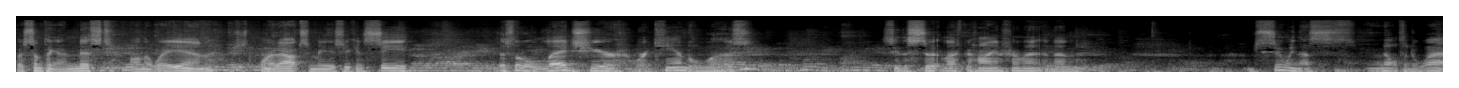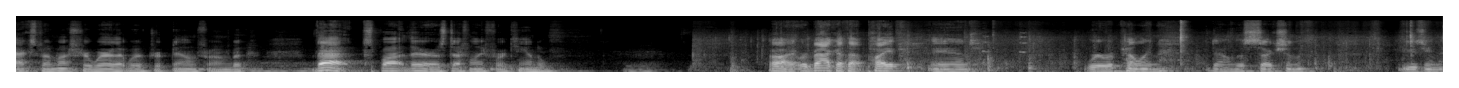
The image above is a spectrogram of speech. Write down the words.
but something I missed on the way in, is pointed out to me, is you can see this little ledge here where a candle was. See the soot left behind from it, and then I'm assuming that's melted wax, but I'm not sure where that would have dripped down from. But that spot there is definitely for a candle. All right, we're back at that pipe, and we're rappelling down this section using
